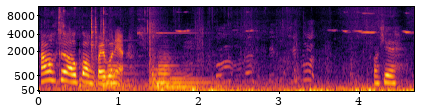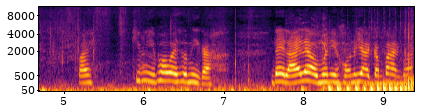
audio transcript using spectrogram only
เอาเธอเอากล่องไปบ่เนี่ย โอเค ไป คลิปนี้พ่อไว้เท่านี้กะได้ร้ายแล้วมื่อนี้ขออนุญาตกลับบ้านก่อน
